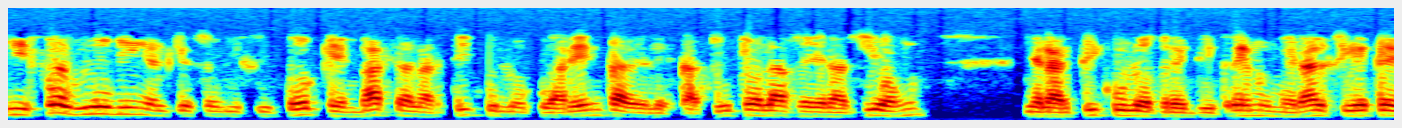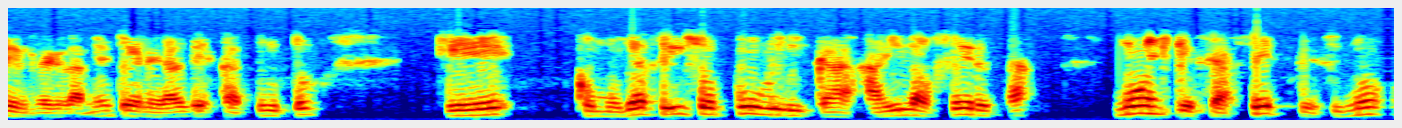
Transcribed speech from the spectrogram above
y fue Blooming el que solicitó que en base al artículo 40 del Estatuto de la Federación y al artículo 33, numeral 7 del Reglamento General de Estatuto, que como ya se hizo pública ahí la oferta, no es que se acepte, sino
